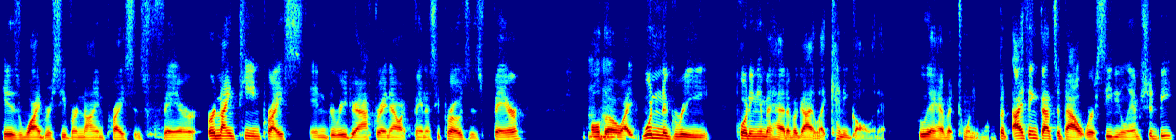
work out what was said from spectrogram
his wide receiver nine price is fair, or 19 price in the redraft right now at Fantasy Pros is fair. Mm-hmm. Although I wouldn't agree putting him ahead of a guy like Kenny Golladay, who they have at 21. But I think that's about where CeeDee Lamb should be.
